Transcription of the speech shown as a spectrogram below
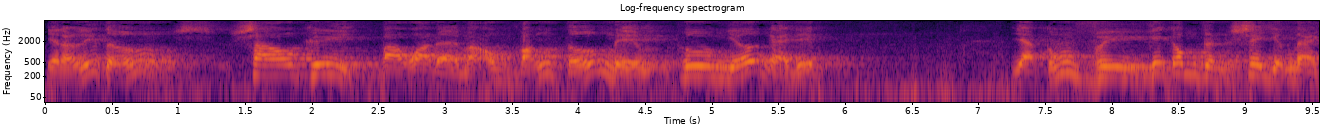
Và là lý tưởng sau khi bà qua đời mà ông vẫn tưởng niệm, thương nhớ ngày đêm. Và cũng vì cái công trình xây dựng này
